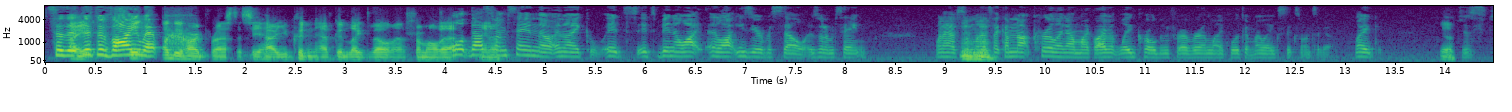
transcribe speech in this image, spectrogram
So the I- the, volume it, at I'd be hard pressed to see how you couldn't have good leg development from all that. well, that's you what? I'm saying though, and like it's it's been a lot a lot easier of a sell is what I'm saying. When I have someone Mhm. that's like I'm not curling, I'm like well, I haven't leg curled in forever, and like look at my legs six months ago, like Yeah. just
